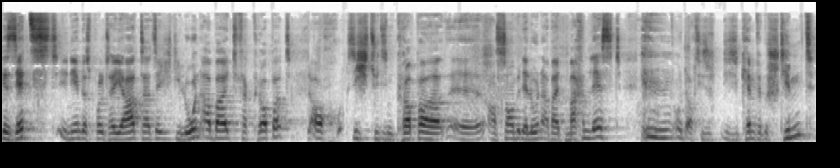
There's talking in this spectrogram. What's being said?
gesetzt, indem das Proletariat tatsächlich die Lohnarbeit verkörpert, auch sich zu diesem Körperensemble der Lohnarbeit machen lässt und auch diese, diese Kämpfe bestimmt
